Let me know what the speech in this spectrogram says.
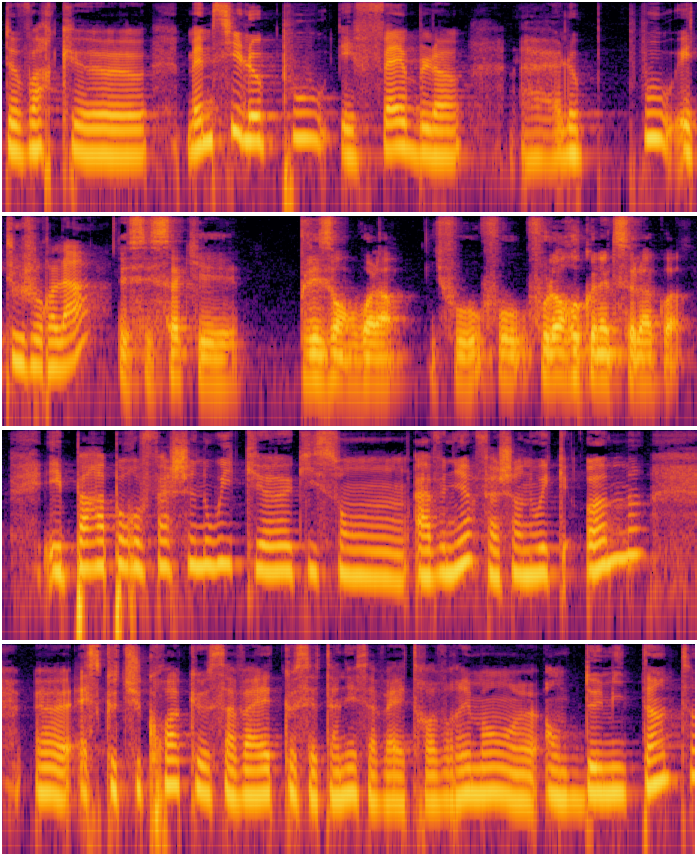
de voir que même si le pouls est faible, euh, le pouls est toujours là. Et c'est ça qui est plaisant. Voilà, il faut, faut, faut leur reconnaître cela, quoi. Et par rapport aux Fashion Week euh, qui sont à venir, Fashion Week Homme, euh, est-ce que tu crois que ça va être que cette année ça va être vraiment euh, en demi-teinte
